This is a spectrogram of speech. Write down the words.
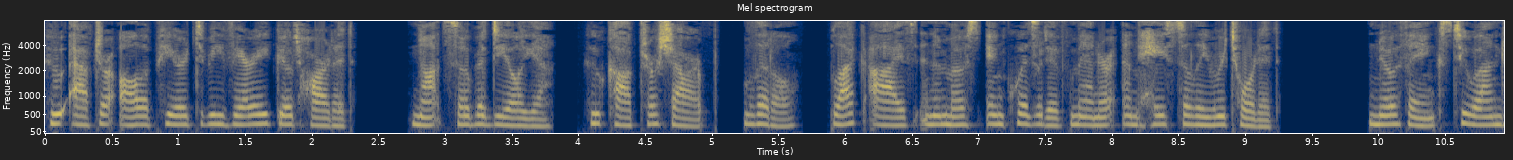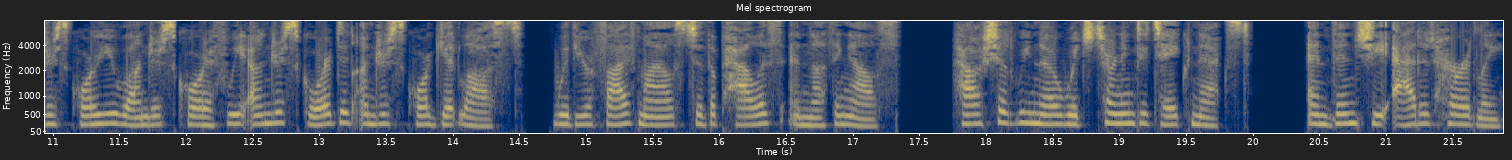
who after all appeared to be very good-hearted. Not so Bedelia, who cocked her sharp, little, black eyes in a most inquisitive manner and hastily retorted, no thanks to underscore you underscore if we underscore did underscore get lost, with your 5 miles to the palace and nothing else. How should we know which turning to take next? And then she added hurriedly,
